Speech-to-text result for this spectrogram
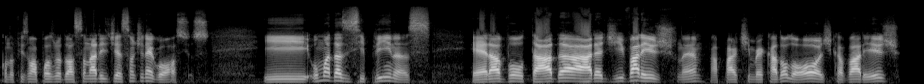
quando eu fiz uma pós-graduação na área de gestão de negócios. E uma das disciplinas era voltada à área de varejo, né? A parte mercadológica, varejo.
